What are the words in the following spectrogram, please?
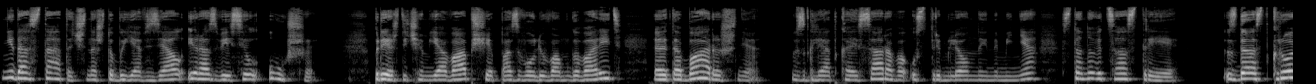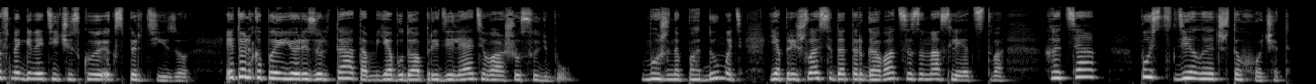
недостаточно, чтобы я взял и развесил уши?» Прежде чем я вообще позволю вам говорить, эта барышня...» Взгляд Кайсарова, устремленный на меня, становится острее. «Сдаст кровь на генетическую экспертизу, и только по ее результатам я буду определять вашу судьбу». Можно подумать, я пришла сюда торговаться за наследство, хотя пусть делает, что хочет,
